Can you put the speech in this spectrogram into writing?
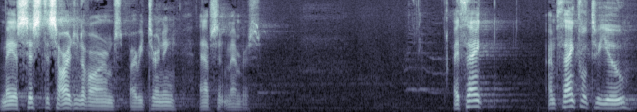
may assist the Sergeant of Arms by returning absent members. I thank, I'm thankful to you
